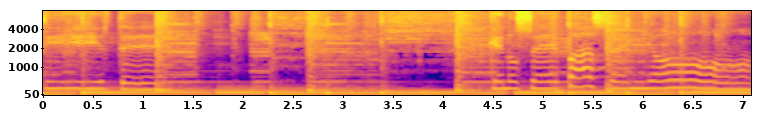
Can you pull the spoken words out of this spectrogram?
decirte que no sepas, Señor.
